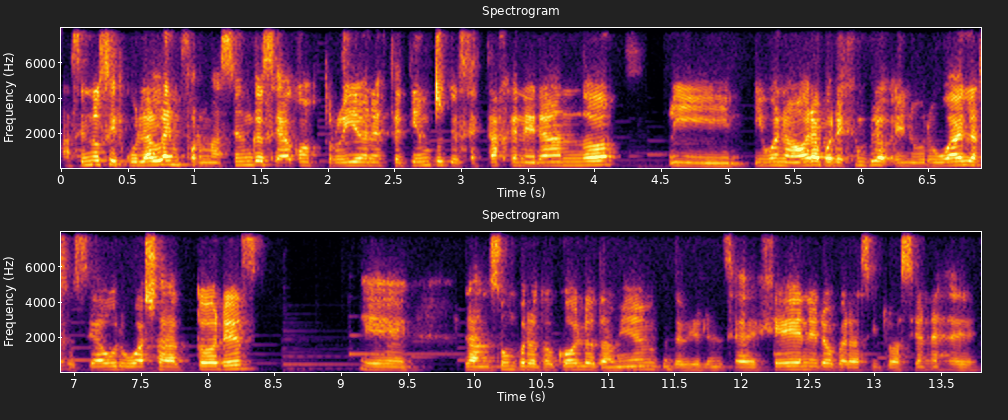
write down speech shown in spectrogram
haciendo circular la información que se ha construido en este tiempo y que se está generando y, bueno, ahora, por ejemplo, en Uruguay, la Sociedad Uruguaya de Actores eh, lanzó un protocolo también de violencia de género para situaciones de,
